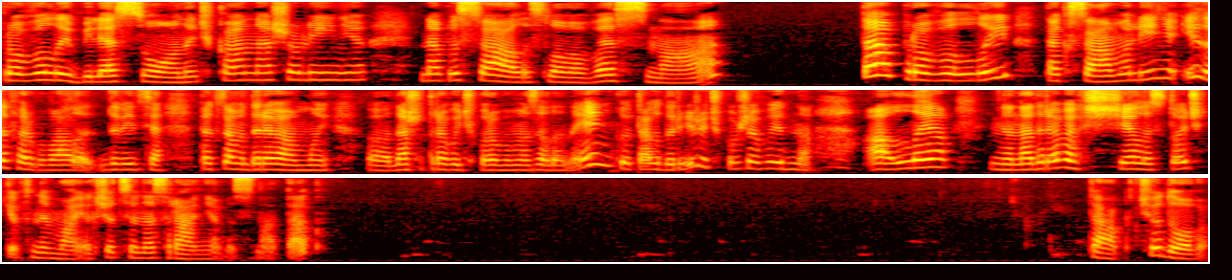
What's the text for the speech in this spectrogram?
провели біля сонечка нашу лінію, написали слово весна та провели так само лінію і зафарбували. Дивіться, так само дерева ми е, нашу травичку робимо зелененькою, так доріжечку вже видно. Але на деревах ще листочків немає, якщо це в нас рання весна, так? Так, чудово.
